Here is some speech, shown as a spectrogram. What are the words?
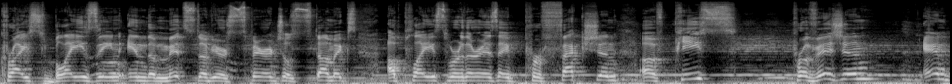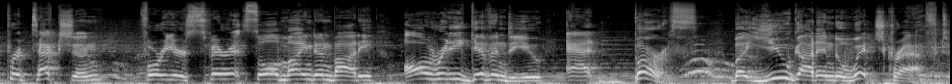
Christ blazing in the midst of your spiritual stomachs, a place where there is a perfection of peace, provision, and protection for your spirit, soul, mind, and body already given to you at birth. But you got into witchcraft.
